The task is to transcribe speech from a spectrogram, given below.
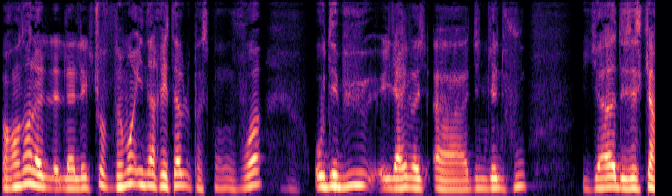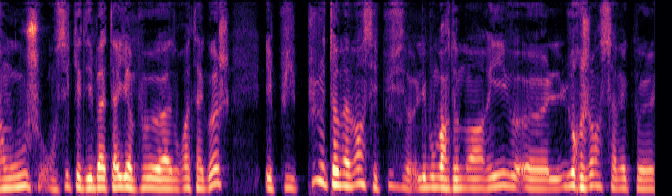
rendant la lecture vraiment inarrêtable parce qu'on voit au début, il arrive à, à Dien Bien Phu, il y a des escarmouches, on sait qu'il y a des batailles un peu à droite, à gauche. Et puis, plus le tome avance, et plus euh, les bombardements arrivent, euh, l'urgence avec euh,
